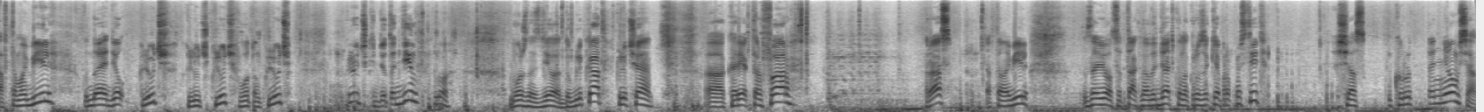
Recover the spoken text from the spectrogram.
автомобиль. Куда я дел ключ? Ключ, ключ. Вот он ключ. Ключик идет один, но можно сделать дубликат ключа. А, корректор фар. Раз. Автомобиль завелся. Так, надо дядьку на крузаке пропустить. Сейчас крутанемся.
